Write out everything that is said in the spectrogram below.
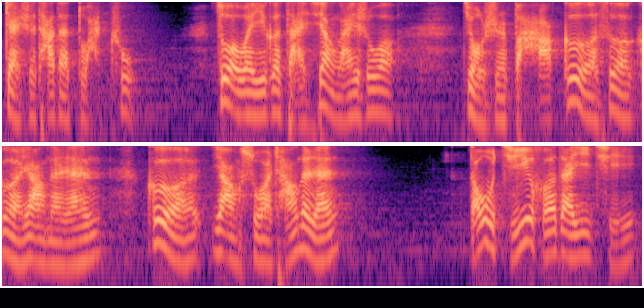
这是他的短处。作为一个宰相来说，就是把各色各样的人、各样所长的人都集合在一起，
